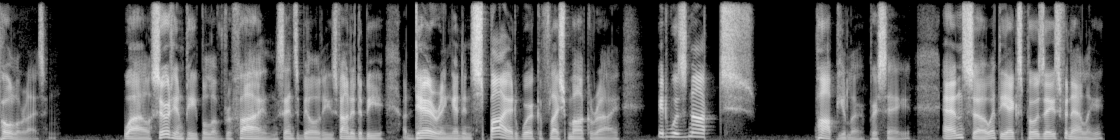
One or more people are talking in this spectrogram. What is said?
polarizing. While certain people of refined sensibilities found it to be a daring and inspired work of flesh mockery, it was not popular per se, and so at the expose's finale,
